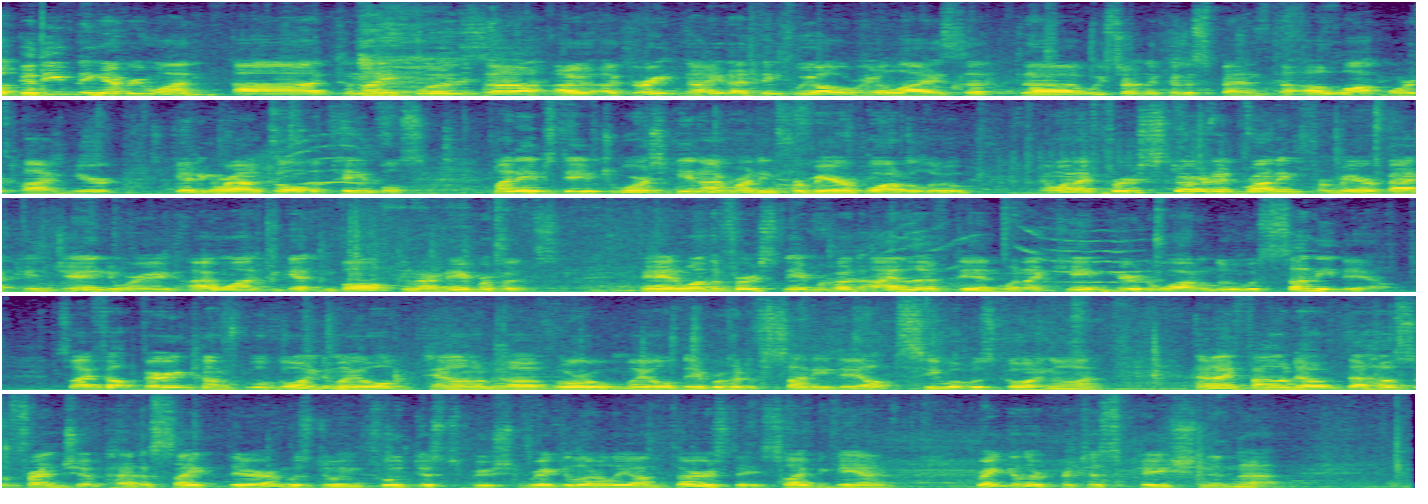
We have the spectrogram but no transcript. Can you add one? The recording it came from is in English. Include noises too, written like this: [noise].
Well, good evening, everyone. Uh, tonight was uh, a, a, great night. I think we all realized that uh, we certainly could have spent a lot more time here getting around to all the tables. My name is Dave Jaworsky, and I'm running for Mayor of Waterloo. And when I first started running for mayor back in January, I wanted to get involved in our neighborhoods. And one of the first neighborhood I lived in when I came here to Waterloo was Sunnydale. So I felt very comfortable going to my old town of, or my old neighborhood of Sunnydale to see what was going on. And I found out the House of Friendship had a site there and was doing food distribution regularly on Thursdays. So I began regular participation in that.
